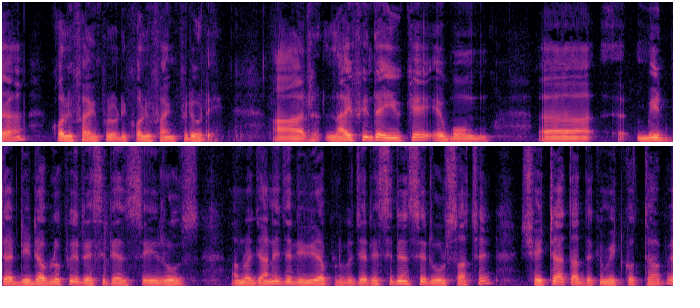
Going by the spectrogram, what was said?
দ্য কোয়ালিফাইং পিরিয়ডে কোয়ালিফাইং পিরিয়ডে আর লাইফ ইন দ্য ইউকে এবং meet the DWP residency rules আমরা জানি যে ডিডাব্লিউপি যে রেসিডেন্সি রুলস আছে, সেইটা তাদেরকে মিট করতে হবে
